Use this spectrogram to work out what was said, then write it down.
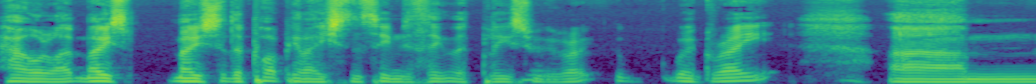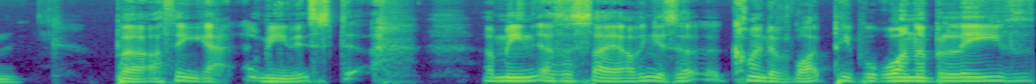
how like most most of the population seemed to think the police were were great. Um, but I think I mean it's I mean, as I say, I think it's a kind of like people want to believe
